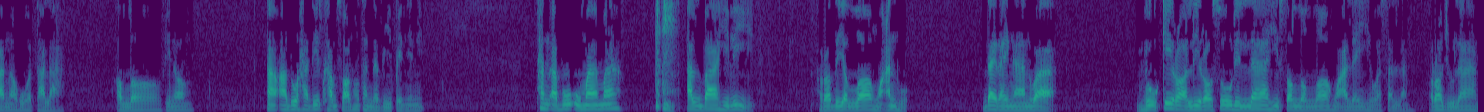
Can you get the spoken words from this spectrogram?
านะฮูวะตาลาอัลลอฮ์พี่น้องเอาอาดูฮะดีษคำสอนของท่านนบีเป็นอย่างนี้ ท่านอบูอุมามะอัลบาฮิลีรดิยัลลอฮุอันหุได้รายงานว่าดูกิรอลิรอซูลิลลาฮิซัลลัลลอฮุอะลัยฮิวะสัลลัมรอจุลาน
